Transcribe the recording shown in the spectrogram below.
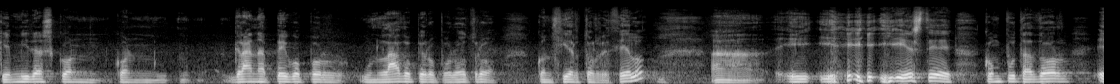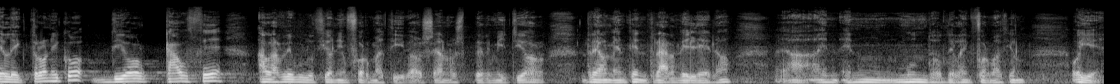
que miras con, con, gran apego por un lado, pero por otro con cierto recelo. Ah, y, este computador electrónico dio cauce a la revolución informativa, o sea, nos permitió realmente entrar de lleno ah, en un mundo de la información. Oye,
